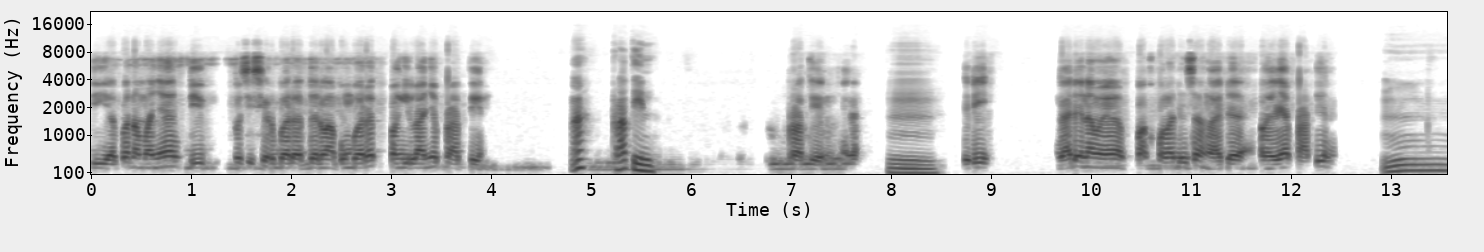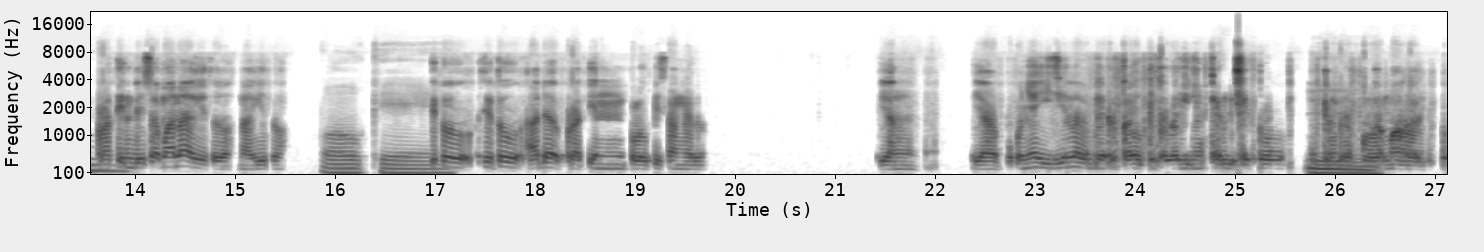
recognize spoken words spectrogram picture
di apa namanya di pesisir barat dan Lampung Barat panggilannya Pratin. Hah? Pratin. Pratin. Ya. Hmm. Jadi nggak ada namanya Pak Kepala Desa nggak ada panggilnya Pratin. Hmm. Pratin desa mana gitu. Nah gitu. Oke. Itu situ ada perhatiin pulau pisang itu. Yang ya pokoknya izin lah biar tahu kita lagi ngecamp di situ. Berapa Hmm. lama lah gitu.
